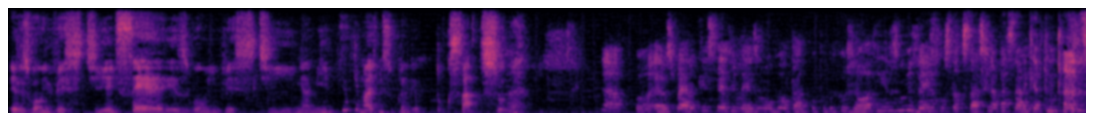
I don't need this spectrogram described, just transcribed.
Eles vão investir em séries, vão investir em anime, e o que mais me surpreendeu, Tokusatsu, né? É, pô, eu espero que seja mesmo voltado pro público jovem e eles não me venham com os tokusatsu que já passaram aqui há 30 anos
